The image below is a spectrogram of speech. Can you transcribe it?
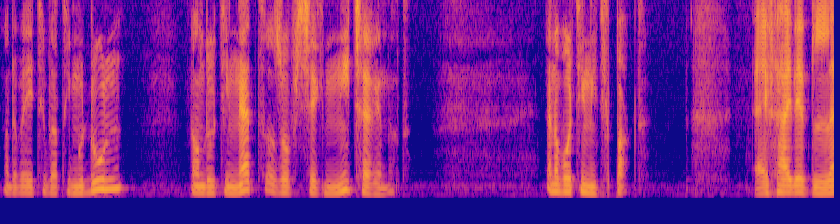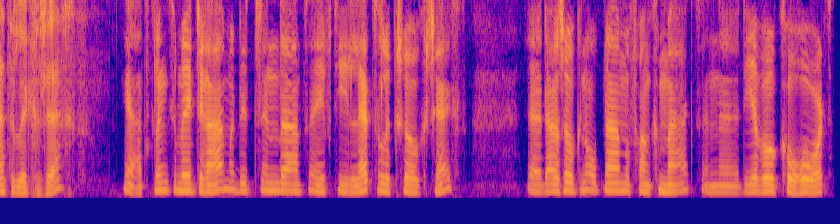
maar dan weet hij wat hij moet doen. Dan doet hij net alsof hij zich niets herinnert. En dan wordt hij niet gepakt. Heeft hij dit letterlijk gezegd? Ja, het klinkt een beetje raar, maar dit inderdaad heeft hij letterlijk zo gezegd. Uh, daar is ook een opname van gemaakt en uh, die hebben we ook gehoord.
